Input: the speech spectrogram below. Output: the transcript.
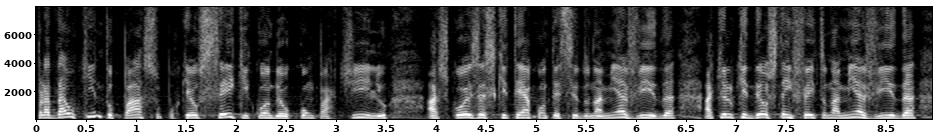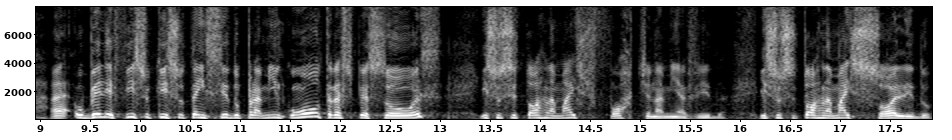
para dar o quinto passo, porque eu sei que quando eu compartilho as coisas que têm acontecido na minha vida, aquilo que Deus tem feito na minha vida, é, o benefício que isso tem sido para mim com outras pessoas, isso se torna mais forte na minha vida, isso se torna mais sólido.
